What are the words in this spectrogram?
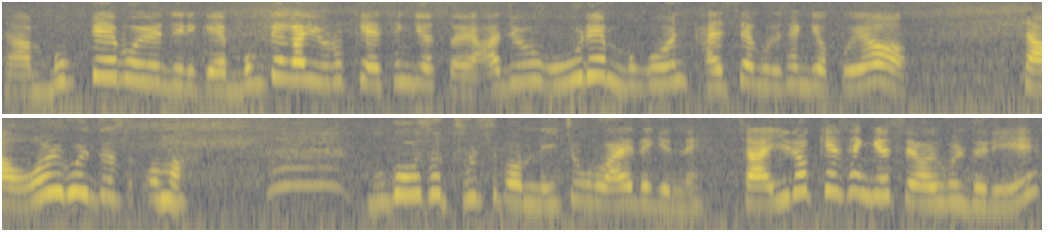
자, 목대 보여드릴게요. 목대가 이렇게 생겼어요. 아주 오랜 묵은 갈색으로 생겼고요. 자, 얼굴도, 어머, 무거워서 들 수가 없네. 이쪽으로 와야 되겠네. 자, 이렇게 생겼어요, 얼굴들이.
